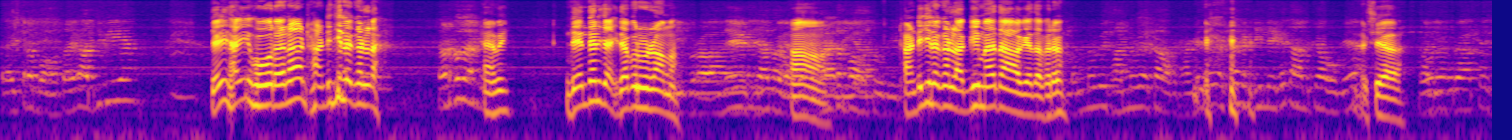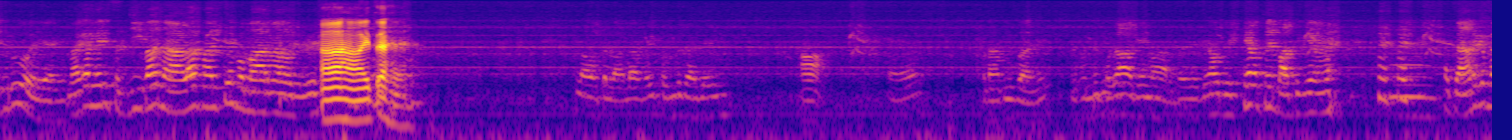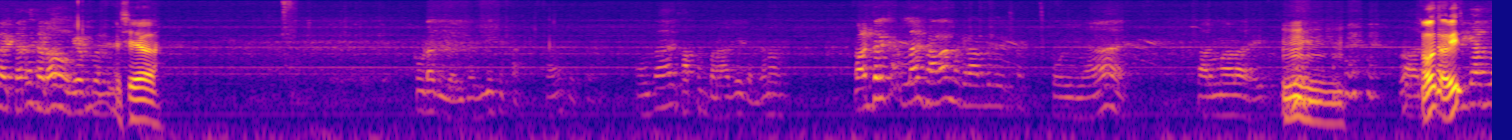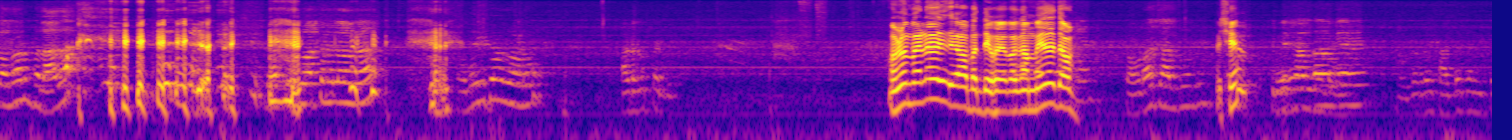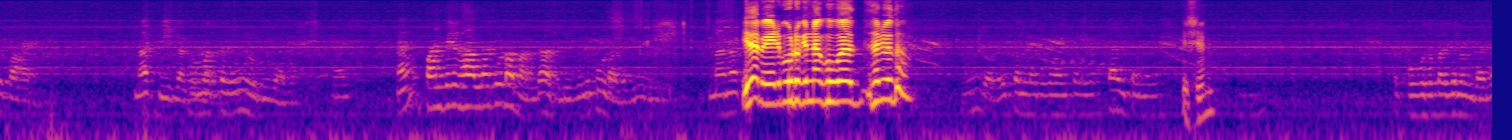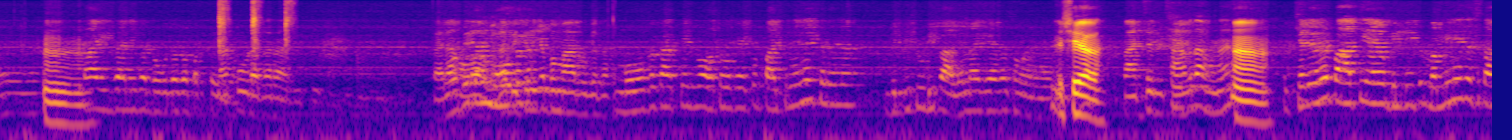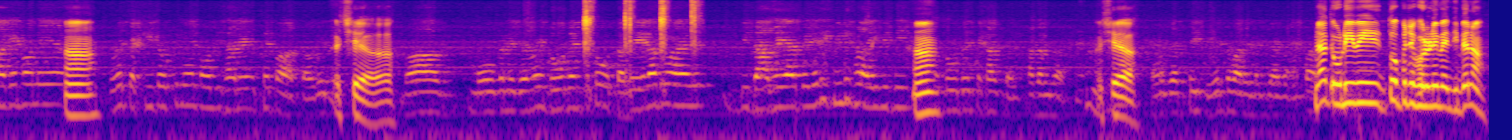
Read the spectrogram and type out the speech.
ਟਰੈਕਟਰ ਬਹੁਤ ਹੈ ਅੱਜ ਵੀ ਹੈ ਜਿਹੜੀ ਸਾਈ ਹੋਰ ਹੈ ਨਾ ਠੰਡ ਜੀ ਲੱਗਣ ਲੱਗ ਐ ਬਈ? ਦਿਨ ਦਿਨ ਚਾਹੀਦਾ ਪ੍ਰੋਗਰਾਮ। ਲੇਟ ਜ਼ਿਆਦਾ ਹਾਂ। ਠੰਡ ਬਹੁਤ ਹੋ ਗਈ ਠੰਡ ਜੀ ਲੱਗਣ ਲੱਗ ਗਈ ਮੈਂ ਤਾਂ ਆ ਗਿਆ ਤਾਂ ਫਿਰ। ਮੈਨੂੰ ਵੀ ਸਾਨੂੰ ਵੀ ਹਿਸਾਬ ਠੰਡ ਦੇ ਵਿੱਚ ਗੱਡੀ ਲੈ ਕੇ ਤਾਂ ਬਚਾ ਹੋ ਗਿਆ। ਅੱਛਾ। ਔਰ ਰਾਤ ਤੇ ਸ਼ੁਰੂ ਹੋਏ ਆ। ਮੈਂ ਕਿਹਾ ਮੇਰੀ ਸੱਜੀ ਬਾਹ ਨਾਲ ਆ ਪੰਜ ਤੇ ਬਿਮਾਰ ਨਾ ਹੋ ਜਾਵੇ। ਹਾਂ ਹਾਂ ਇਹ ਤਾਂ ਹੈ ਲਾਓ ਤੇ ਲਾ ਲਾ ਬਈ ਖੁੱਲ ਜਾ ਜਾਈ ਹਾਂ ਫੜਾ ਵੀ ਬਾਲੇ ਖੁੱਲ ਭਗਾ ਕੇ ਮਾਰਦਾ ਜੇ ਉਹ ਦੇਖਿਆ ਉੱਥੇ ਵੱਜ ਗਿਆ ਮੈਂ ਅਚਾਨਕ ਬੈਠਾ ਤਾਂ ਖੜਾ ਹੋ ਗਿਆ ਉੱਪਰ ਨੂੰ। ਅੱਛਾ। ਘੋੜਾ ਦੀ ਜਾਈ ਜਾਂਦੀ ਹੈ ਚਿੱਟਾ ਹਾਂ ਹੁਣ ਤਾਂ ਇਹ ਸੱਪ ਬਣਾ ਕੇ ਕੱਢਣਾ। ਆਰਡਰ ਕਰ ਲੈ ਸਾਰਾ ਮਗਰਾਬ ਦੇ ਵਿੱਚ। ਕੋਈ ਨਾ ਸ਼ਰਮ ਵਾਲਾ ਹੈ। ਹੂੰ ਹੂੰ ਉਹ ਤਾਂ ਵੀ ਕੀ ਗੱਲ ਲਾਉਂਦਾ ਹੁਣ ਬੁਲਾ ਲਾ। ਮੈਂ ਤੂੰ ਹੱਥ ਮਿਲਾਉਣਾ ਉਹਨੇ ਵੀ ਤਾਂ ਮਿਲਾਉਣਾ। ਹੱਡ ਤੋਂ ਭੱਜ। ਹੁਣ ਮੈਂ ਨਾ ਆ ਬੰਦੇ ਹੋਇਆ ਵਾ ਕੰਮ ਇਹਦਾ ਦੌੜ ਕੌੜਾ ਚੱਲਦੀਆਂ ਨੇ ਅੱਛਾ। ਕਿੰਨੇ ਸਾਲ ਦਾ ਹੋ ਗਿਆ ਇਹ ਉਧਰ ਦੇ ਸਾਢੇ ਤਿੰਨ ਤੋਂ ਬਾਹਰ ਨਾ ਠੀਕ ਆ ਉਮਰ ਤਾਂ ਨਹੀਂ ਹੋ ਗਈ ਜ਼ਿਆਦਾ। ਹੈ? 5 ਸਾਲ ਦਾ ਘੋੜਾ ਬਣਦਾ ਅਸਲੀ ਜਿਹਨੂੰ ਘੋੜਾ ਕਹਿੰਦੇ ਨਾ। ਨਾ ਇਹਦਾ ਵੇਟ ਬੂਟ ਕਿੰਨਾ ਖੂਗਾ ਸਮਝੋ ਤਾਂ? ਬੜੇ ਕੰਨੇ ਕੋਲ ਢਾਈ ਕੰਨੇ ਅੱਛਾ। ਫੂਸ ਵਜਨ ਹੁੰਦਾ ਨਾ। ਹਾਂ। ਢਾਈ ਦਾ ਨਹੀਂ ਤਾਂ ਦੋ ਦੋ ਦਾ ਪੱਕੇ ਘੋੜਾ ਦਾ ਰਾਜ ਪਹਿਲਾਂ ਉਹ ਵੀ ਕਿੰਨੇ ਬਿਮਾਰ ਹੋ ਗਿਆ ਤਾਂ। ਮੋਗ ਕਰਕੇ ਬਹੁਤ ਹੋ ਗਿਆ ਇੱਕ ਪੰਜ ਨੇ ਨਾ ਇੱਕ ਦਿਨ ਬਿੱਲੀ ਟੂੜੀ ਪਾ ਕੇ ਮੈਂ ਗਿਆ ਤਾਂ ਸਮਾਨ ਅੱਛਾ। ਪੰਜ ਸਾਹਮਣਾ ਹੋਣਾ। ਹਾਂ। ਪਿੱਛੇ ਦੇ ਉਹਨੇ ਪਾਤੀ ਆਇਓ ਬਿੱਲੀ ਤੋਂ ਮੰਮੀ ਨੇ ਤਾਂ ਸੁਕਾ ਕੇ ਪਾਉਨੇ ਆ। ਹਾਂ। ਉਹਨੇ ਚੱਕੀ ਟੋਕੀ ਨੇ ਪਾਉਂਦੀ ਸਾਰੇ ਉੱਥੇ ਪਾਤਾ ਉਹਦੇ ਅੱਛਾ। ਬਾ ਮੋਗ ਨੇ ਜਿਵੇਂ ਦੋ ਦਿਨ ਚ ਧੋਤਾ ਤੇ ਇਹਦਾ ਤੋਂ ਆਏ ਵੀ 10000 ਰੁਪਏ ਜਿਹੜੀ ਫੀਡ ਖਲਾਈ ਵੀ ਸੀ ਹਾਂ। ਦੋ ਦਿਨ ਚ ਖਤਮ ਖਤਮ ਕਰਤੀ ਅੱਛਾ। ਹੁਣ ਜਦ ਤੇ ਫੇਰ ਦੁਬਾਰੇ ਲੱਗਿਆ ਤਾਂ ਨਾ ਤੂੜੀ ਵੀ ਧੁੱਪ 'ਚ ਫੁੱਲਣੀ ਪੈਂਦੀ ਪਹਿਲਾਂ।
